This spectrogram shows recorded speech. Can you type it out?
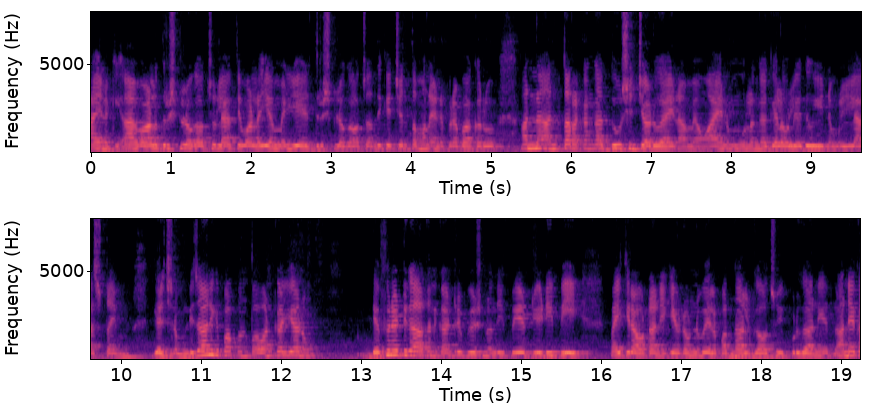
ఆయనకి ఆ వాళ్ళ దృష్టిలో కావచ్చు లేకపోతే వాళ్ళ ఎమ్మెల్యే దృష్టిలో కావచ్చు అందుకే చింతమనేని ప్రభాకరు అన్న అంత రకంగా దూషించాడు ఆయన. మేము ఆయన మూలంగా గెలవలేదు. ఈయన లాస్ట్ టైం గెలిచినప్పుడు. నిజానికి పాపం పవన్ కళ్యాణ్ డెఫినెట్గా అతని కంట్రిబ్యూషన్ ఉంది. టీడీపీ పైకి రావడానికి రెండు వేల పద్నాలుగు కావచ్చు ఇప్పుడు కానీ అనేక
